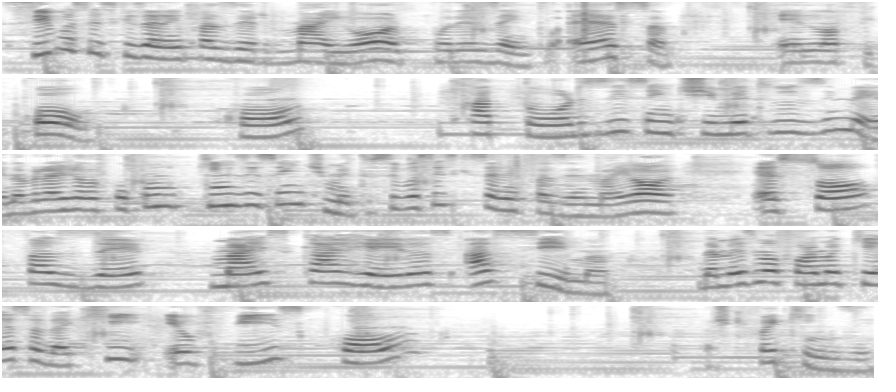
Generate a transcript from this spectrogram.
Se vocês quiserem fazer maior, por exemplo, essa, ela ficou com 14 centímetros e meio. Na verdade, ela ficou com 15 centímetros. Se vocês quiserem fazer maior, é só fazer mais carreiras acima. Da mesma forma que essa daqui, eu fiz com acho que foi 15.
